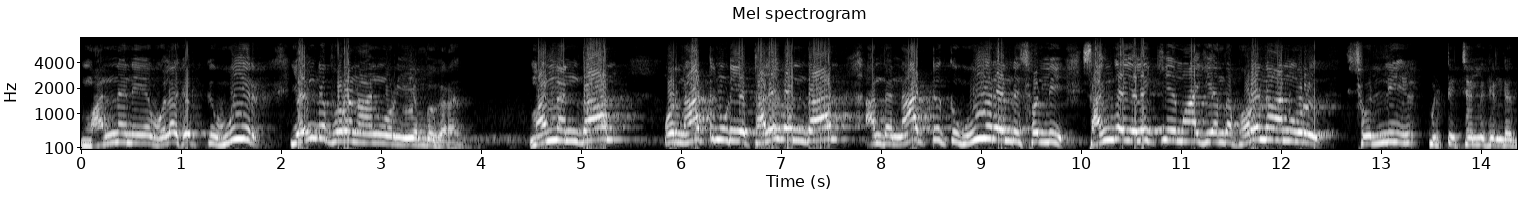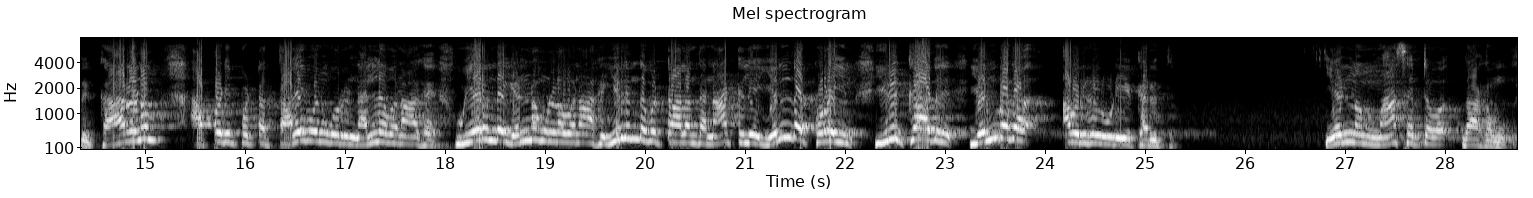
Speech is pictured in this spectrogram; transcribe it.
மன்னனே உலகிற்கு உயிர் என்று புறநான் ஒரு இயம்புகிறது. மன்னன் தான் ஒரு நாட்டினுடைய தலைவன் தான் அந்த நாட்டுக்கு உயிர் என்று சொல்லி சங்க இலக்கியமாகி அந்த புறநான் ஒரு சொல்லி விட்டு செல்லுகின்றது காரணம் அப்படிப்பட்ட தலைவன் ஒரு நல்லவனாக உயர்ந்த எண்ணம் உள்ளவனாக இருந்து விட்டால் அந்த நாட்டிலே எந்த குறையும் இருக்காது என்பது அவர்களுடைய கருத்து. எண்ணம் மாசற்றதாகவும்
